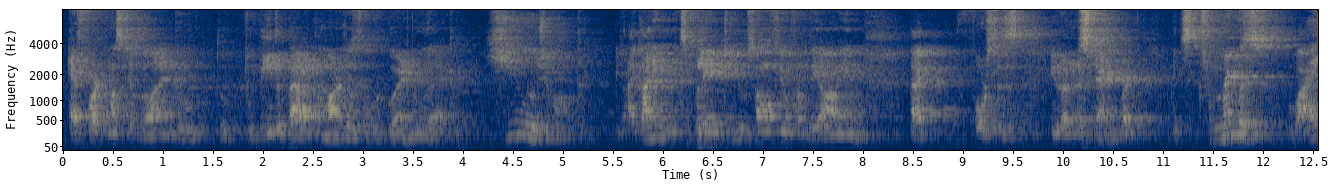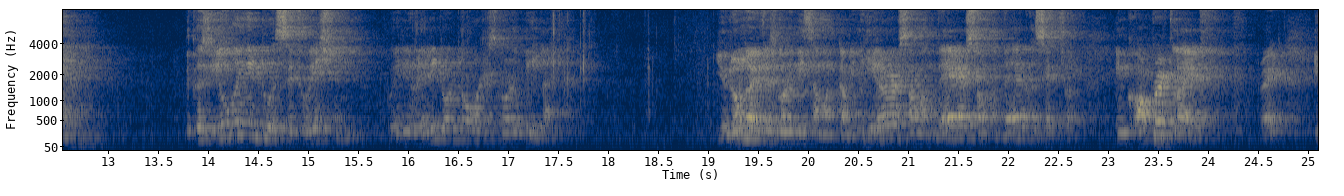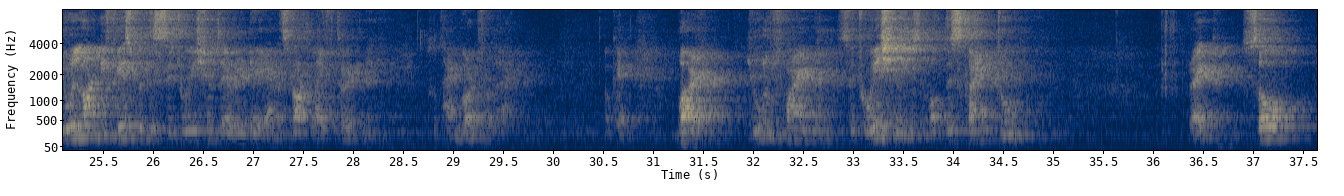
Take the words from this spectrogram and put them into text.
effort must have gone into to, to be the para commanders who would go and do that? Huge amount. I can't even explain to you. Some of you from the army and forces, you'll understand, but it's tremendous. Why? Because you're going into a situation where you really don't know what it's going to be like. You don't know if there's going to be someone coming here, someone there, someone there, etc. In corporate life, right, you will not be faced with these situations every day and it's not life-threatening. So thank God for that. Okay? But you will find situations of this kind too. Right? So,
